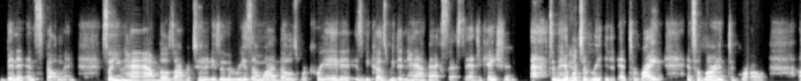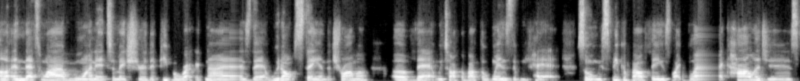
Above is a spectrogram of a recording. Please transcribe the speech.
Bennett and Spelman. So you have those opportunities. And the reason why those were created is because we didn't have access to education to be able yeah. to read and to write and to learn and to grow. Uh, and that's why I wanted to make sure that people recognize that we don't stay in the trauma of that. We talk about the wins that we've had. So when we speak about things like Black colleges,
